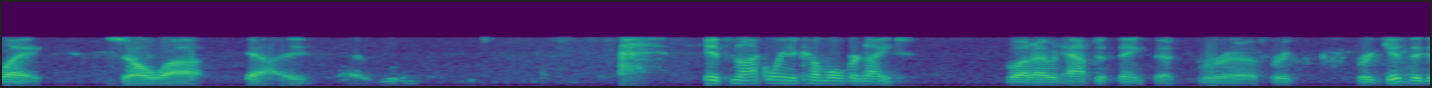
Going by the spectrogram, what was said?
play. So uh, yeah, it, it's not going to come overnight, but I would have to think that for a, for a, for a kid that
